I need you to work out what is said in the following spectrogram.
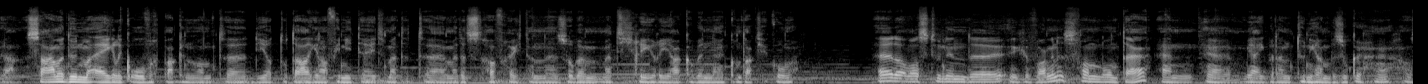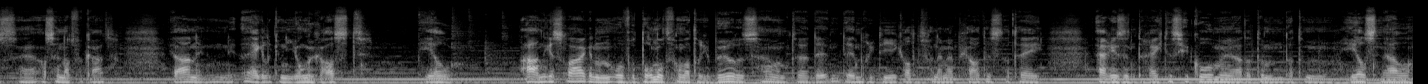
ja, samen doen, maar eigenlijk overpakken. Want uh, die had totaal geen affiniteit met het, uh, met het strafrecht. En uh, zo ben ik met Gregory Jacob in contact gekomen. dat was toen in de gevangenis van Lontain. En ja, ik ben hem toen gaan bezoeken als, als zijn advocaat. Ja, eigenlijk een jonge gast. Heel aangeslagen en overdonderd van wat er gebeurd is. Hè. Want de, de, indruk die ik altijd van hem heb gehad is dat hij ergens in terecht is gekomen. Ja, dat, hem, dat hem heel snel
